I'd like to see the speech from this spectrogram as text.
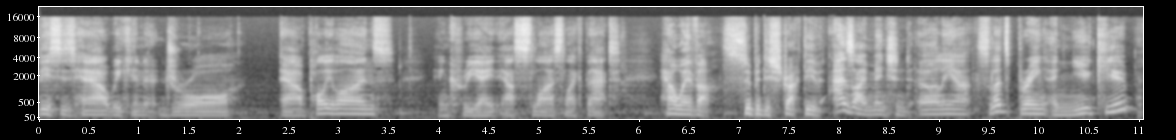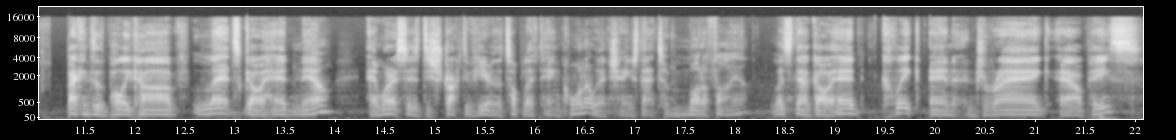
this is how we can draw our polylines and create our slice like that. However, super destructive, as I mentioned earlier. So let's bring a new cube back into the polycarve. Let's go ahead now. And where it says destructive here in the top left hand corner, we're going to change that to modifier. Let's now go ahead, click and drag our piece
